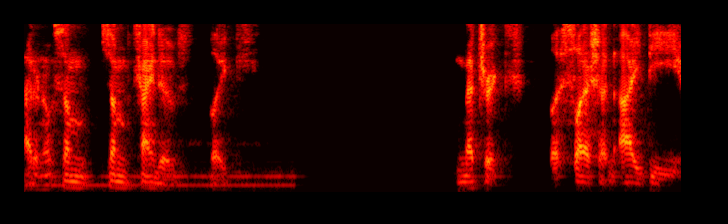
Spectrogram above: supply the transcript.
I don't know, some, some kind of like metric uh, slash an ID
